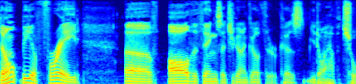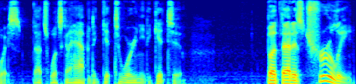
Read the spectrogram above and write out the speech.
Don't be afraid of all the things that you're going to go through because you don't have a choice. That's what's going to happen to get to where you need to get to but that is truly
